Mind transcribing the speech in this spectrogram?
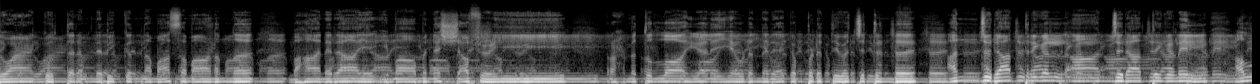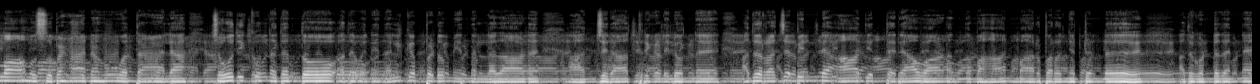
ദ്വാക്ക് ഉത്തരം ലഭിക്കുന്ന മാസമാണെന്ന് മഹാനരായ ഇമാമിനെ അലൈഹി അവിടുന്ന് രേഖപ്പെടുത്തി വെച്ചിട്ടുണ്ട്. അഞ്ചു രാത്രികൾ ആ അഞ്ചു രാത്രികളിൽ അള്ളാഹു സുബ്ഹാനഹു വതആല ചോദിക്കുന്നതെന്തോ അതവന് നൽകപ്പെടും എന്നുള്ളതാണ്. അഞ്ചു രാത്രികളിലൊന്ന് അത് റജബിന്റെ ആദ്യത്തെ രാവാണെന്ന് മഹാന്മാർ പറഞ്ഞിട്ടുണ്ട്. അതുകൊണ്ട് തന്നെ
